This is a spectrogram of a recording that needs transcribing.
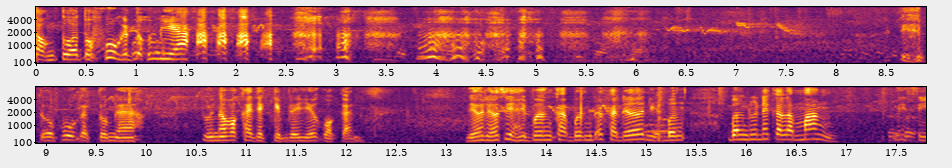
สองตัวตัวผู้กับตัวเมีย ตัวผู้กับตัวเมียดูนะว่าใครจะเก็บได้เยอะกว่ากัน เดี๋ยวเดี๋ยวสิให้เบิ้งค่ะเบิ้งเด้อค่ะเด้อเนี่ยเบิ้งเบิ้งดูในกะละมังนี่สี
